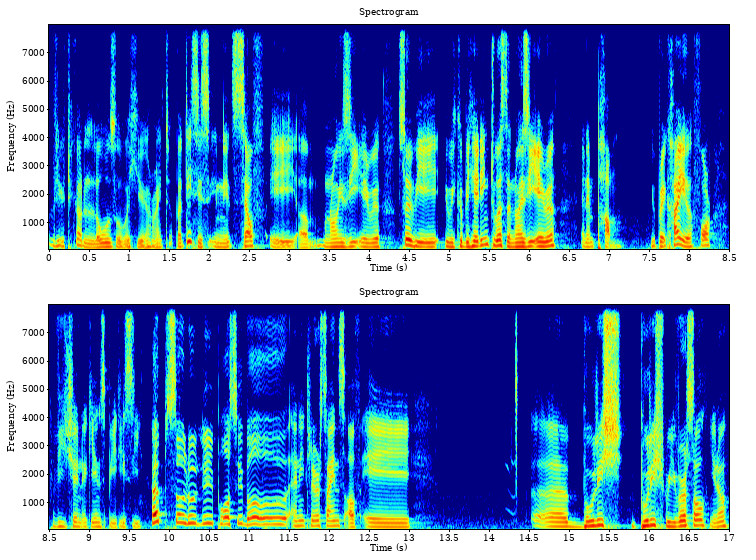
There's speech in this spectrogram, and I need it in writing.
we take out lows over here, right? But this is in itself a um, noisy area, so we we could be heading towards the noisy area and then pump. We break higher for VeChain against BTC. Absolutely possible. Any clear signs of a uh, bullish bullish reversal, you know,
